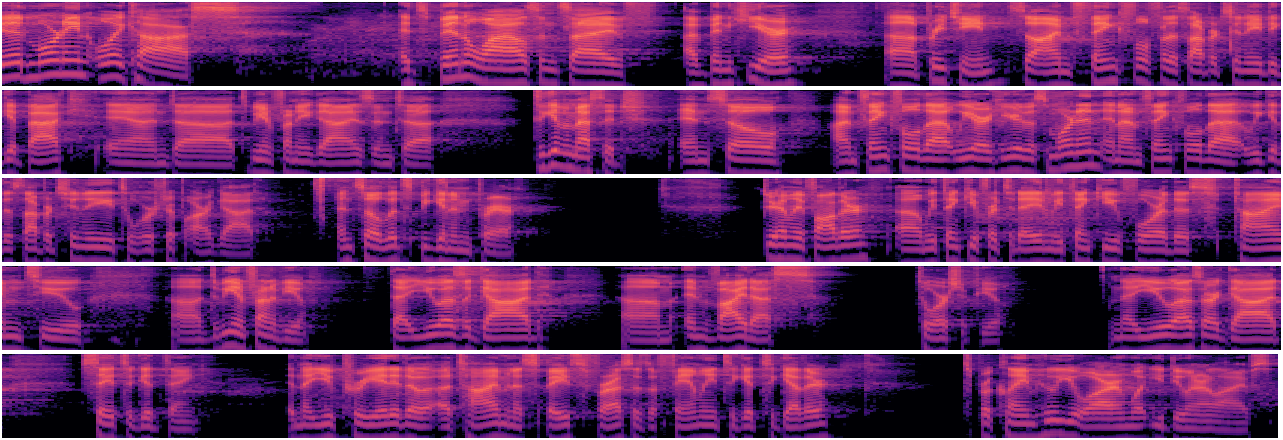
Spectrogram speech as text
Good morning, Oikos. It's been a while since I've, I've been here uh, preaching, so I'm thankful for this opportunity to get back and uh, to be in front of you guys and to, to give a message. And so I'm thankful that we are here this morning, and I'm thankful that we get this opportunity to worship our God. And so let's begin in prayer. Dear Heavenly Father, uh, we thank you for today, and we thank you for this time to, uh, to be in front of you, that you as a God um, invite us to worship you. And that you, as our God, say it's a good thing. And that you've created a, a time and a space for us as a family to get together to proclaim who you are and what you do in our lives.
